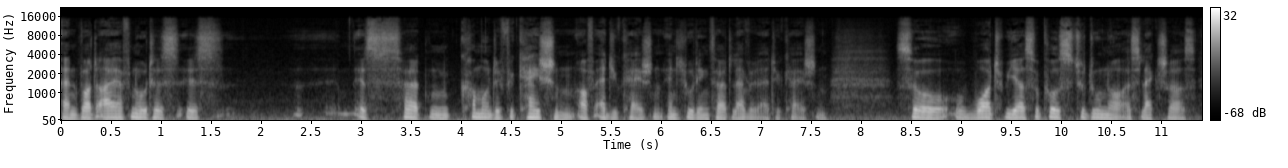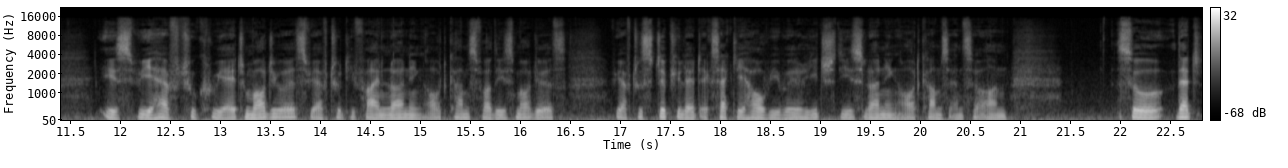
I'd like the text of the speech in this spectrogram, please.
And what I have noticed is is certain commodification of education, including third level education. So, what we are supposed to do now as lecturers is we have to create modules, we have to define learning outcomes for these modules, we have to stipulate exactly how we will reach these learning outcomes, and so on. So, that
